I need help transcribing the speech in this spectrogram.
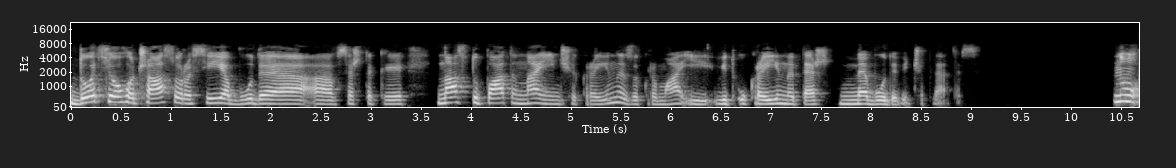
До цього часу Росія буде а, все ж таки наступати на інші країни, зокрема, і від України теж не буде відчіплятися. Ну,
